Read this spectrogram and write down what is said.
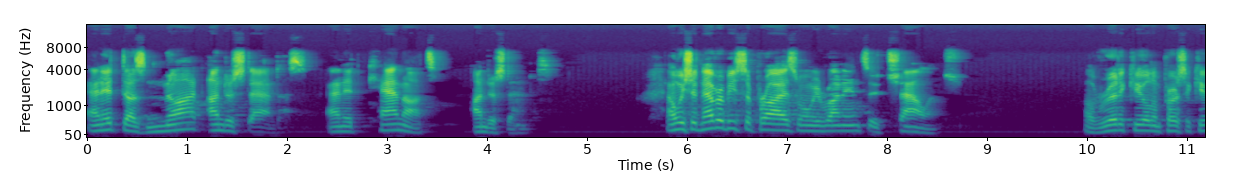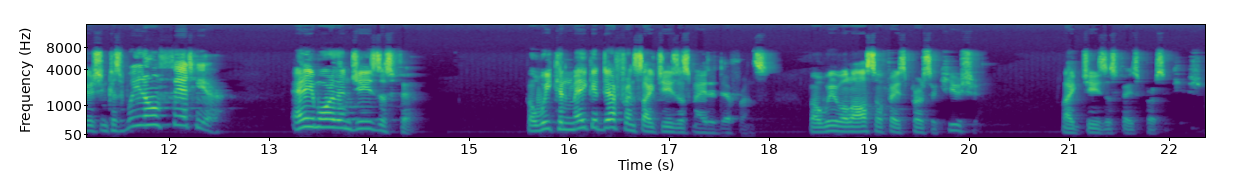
and it does not understand us, and it cannot understand us. And we should never be surprised when we run into challenge of ridicule and persecution because we don't fit here any more than Jesus fit. But we can make a difference like Jesus made a difference, but we will also face persecution like Jesus faced persecution.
